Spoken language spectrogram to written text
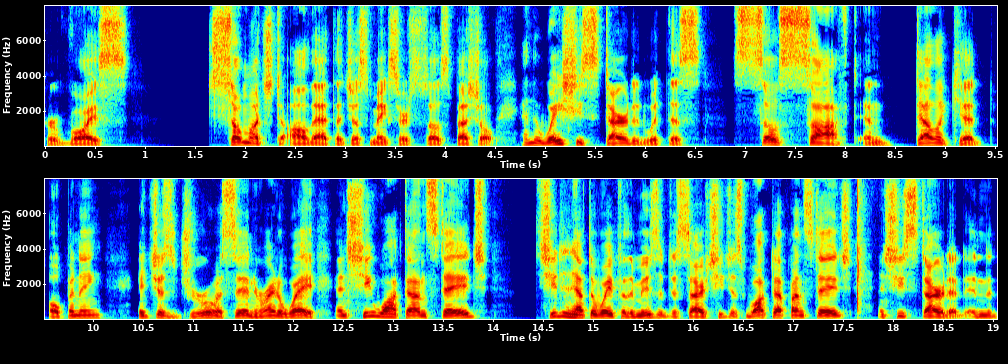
her voice, so much to all that that just makes her so special. And the way she started with this so soft and delicate opening it just drew us in right away. And she walked on stage. She didn't have to wait for the music to start. She just walked up on stage and she started. And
